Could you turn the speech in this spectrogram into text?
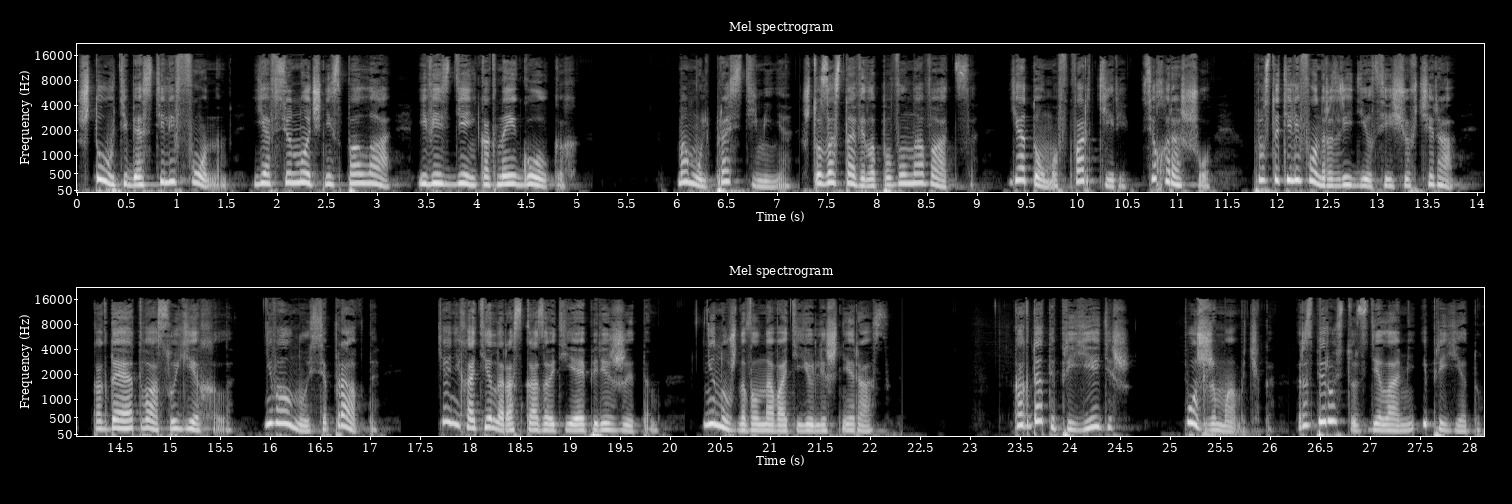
Что у тебя с телефоном? Я всю ночь не спала и весь день как на иголках». «Мамуль, прости меня, что заставила поволноваться. Я дома, в квартире, все хорошо. Просто телефон разрядился еще вчера, когда я от вас уехала. Не волнуйся, правда. Я не хотела рассказывать ей о пережитом. Не нужно волновать ее лишний раз. Когда ты приедешь? Позже, мамочка. Разберусь тут с делами и приеду.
